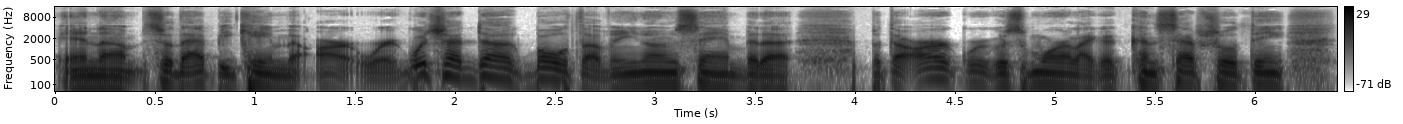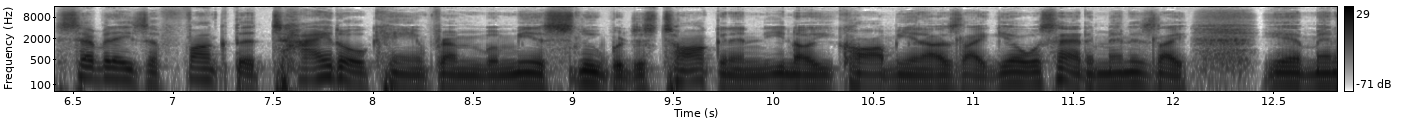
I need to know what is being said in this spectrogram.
And um, so that became the artwork, which I dug both of them. You know what I'm saying? But uh, but the artwork was more like a conceptual thing. Seven Days of Funk, the title came from when me and Snoop were just talking, and you know, he called me and I was like, "Yo, what's happening, man?" It's like, "Yeah, man,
